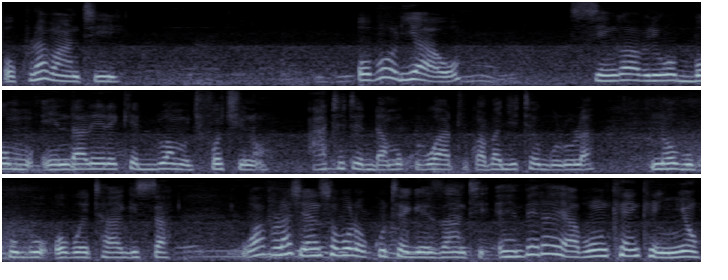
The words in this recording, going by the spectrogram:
okulaba nti oba oli awo singa wabiriwo bomu endala erekeddwa mu kifo kino ate teddamu kubwatuka bagitegulula n'obukugu obwetaagisa. Wabula kyensobola okutegeeza nti embeera ya bunkenke nnyo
